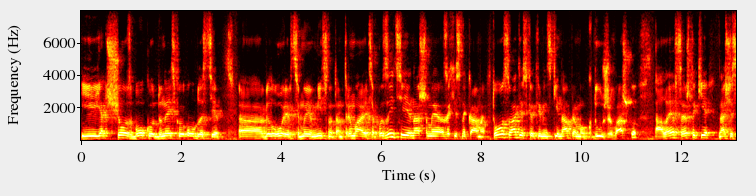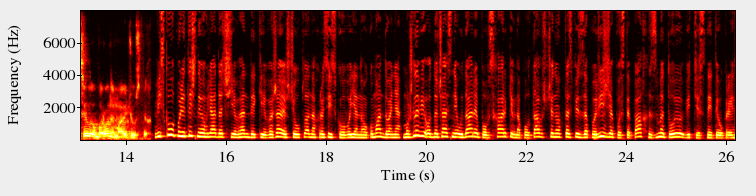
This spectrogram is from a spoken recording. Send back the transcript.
І якщо з боку Донецької області е, Білогорівці ми міцно там тримаються позиції нашими захисниками, то Сватівсько-Кремінський напрямок дуже важко, але все ж таки наші сили оборони мають успіх. Військово-політичний оглядач Євген Дикий вважає, що у планах російського воєнного командування можливі одночасні удари повз Харків на Полтавщину та з під Запоріжжя по степах з метою відтіснити українську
